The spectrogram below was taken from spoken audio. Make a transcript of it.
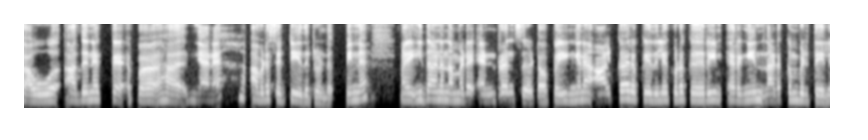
കൗവ് അതിനൊക്കെ ഞാൻ അവിടെ സെറ്റ് ചെയ്തിട്ടുണ്ട്. പിന്നെ ഇതാണ് നമ്മുടെ എൻട്രൻസ് കേട്ടോ. അപ്പോൾ ഇങ്ങനെ ആൾക്കാരൊക്കെ ഇതിലേക്കൂടെ കൂടെ കയറിയും ഇറങ്ങിയും നടക്കുമ്പോഴത്തേൽ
